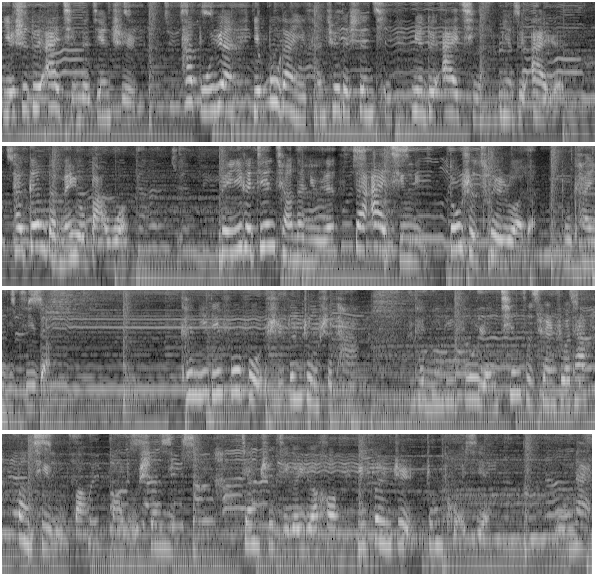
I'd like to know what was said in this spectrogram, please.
也是对爱情的坚持。他不愿也不敢以残缺的身体面对爱情，面对爱人。他根本没有把握。每一个坚强的女人在爱情里都是脆弱的，不堪一击的。肯尼迪夫妇十分重视她，肯尼迪夫人亲自劝说她放弃乳房，保留生命。僵持几个月后，于凤至终妥协，无奈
